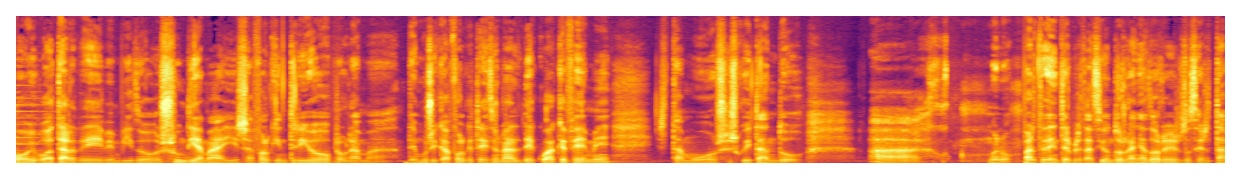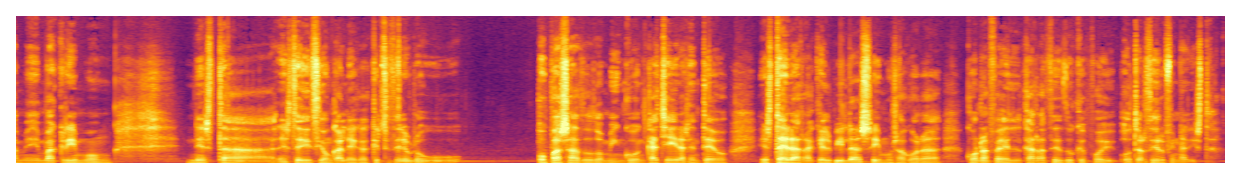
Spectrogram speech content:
Moi boa tarde e benvidos un día máis a Folkin Trio, programa de música folk tradicional de Quack FM. Estamos escuitando a, bueno, parte da interpretación dos gañadores do certame Macrimon nesta, nesta edición galega que se celebrou o pasado domingo en Cacheiras, en Teo. Esta era Raquel Vilas e imos agora con Rafael Carracedo, que foi o terceiro finalista.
